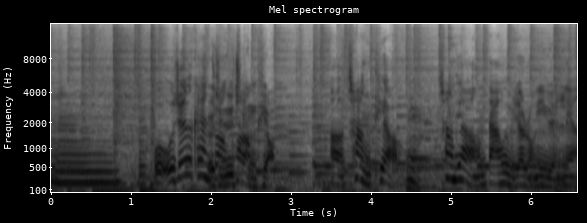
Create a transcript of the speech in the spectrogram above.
嗯，我我觉得看尤其是唱跳。啊、呃，唱跳。嗯，唱跳好像大家会比较容易原谅。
